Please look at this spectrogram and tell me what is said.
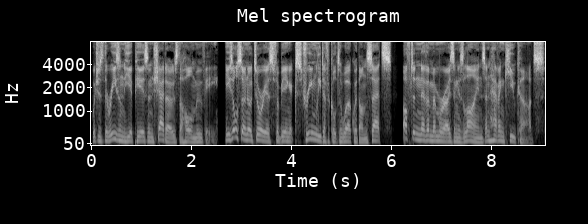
which is the reason he appears in shadows the whole movie. He's also notorious for being extremely difficult to work with on sets, often never memorizing his lines and having cue cards.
